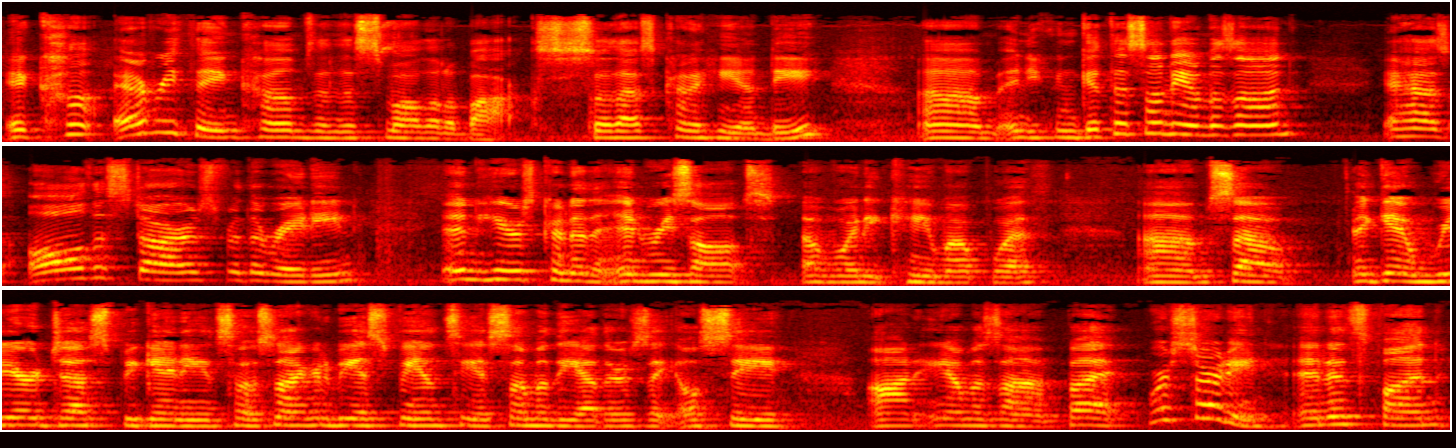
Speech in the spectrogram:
It com everything comes in this small little box, so that's kind of handy. Um, and you can get this on Amazon. It has all the stars for the rating, and here's kind of the end result of what he came up with. Um, so again, we're just beginning, so it's not going to be as fancy as some of the others that you'll see on Amazon, but we're starting and it's fun.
